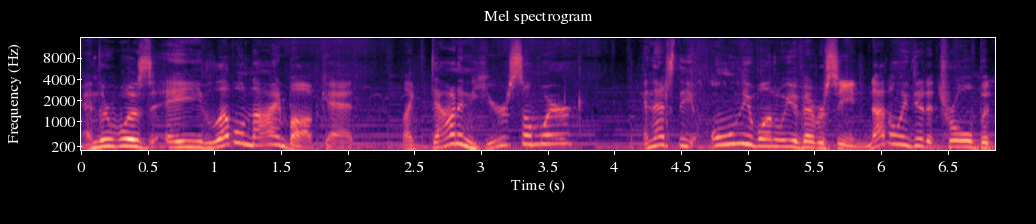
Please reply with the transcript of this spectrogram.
and there was a level 9 bobcat, like down in here somewhere, and that's the only one we have ever seen. Not only did it troll, but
